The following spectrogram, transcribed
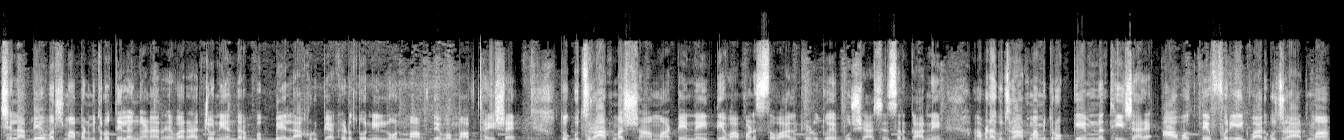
છેલ્લા બે વર્ષમાં પણ મિત્રો, તેલંગાણા એવા રાજ્યોની અંદર બબ્બે લાખ રૂપિયા ખેડૂતોની લોન માફ, દેવા માફ થઈ છે. તો ગુજરાતમાં શા માટે નહીં તેવા પણ સવાલ ખેડૂતોએ પૂછ્યા છે સરકારને. આપણા ગુજરાતમાં મિત્રો કેમ નથી? જ્યારે આ વખતે ફરી એકવાર ગુજરાતમાં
